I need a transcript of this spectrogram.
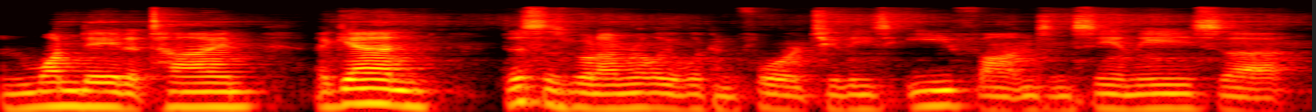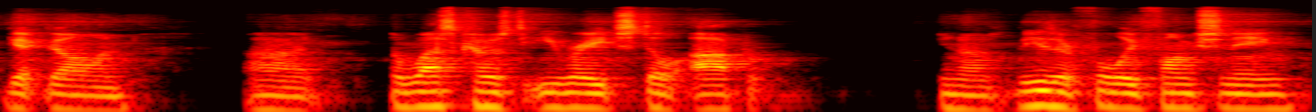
and one day at a time. Again, this is what I'm really looking forward to these E funds and seeing these uh, get going. Uh, the West Coast E rate still oper, you know, these are fully functioning,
